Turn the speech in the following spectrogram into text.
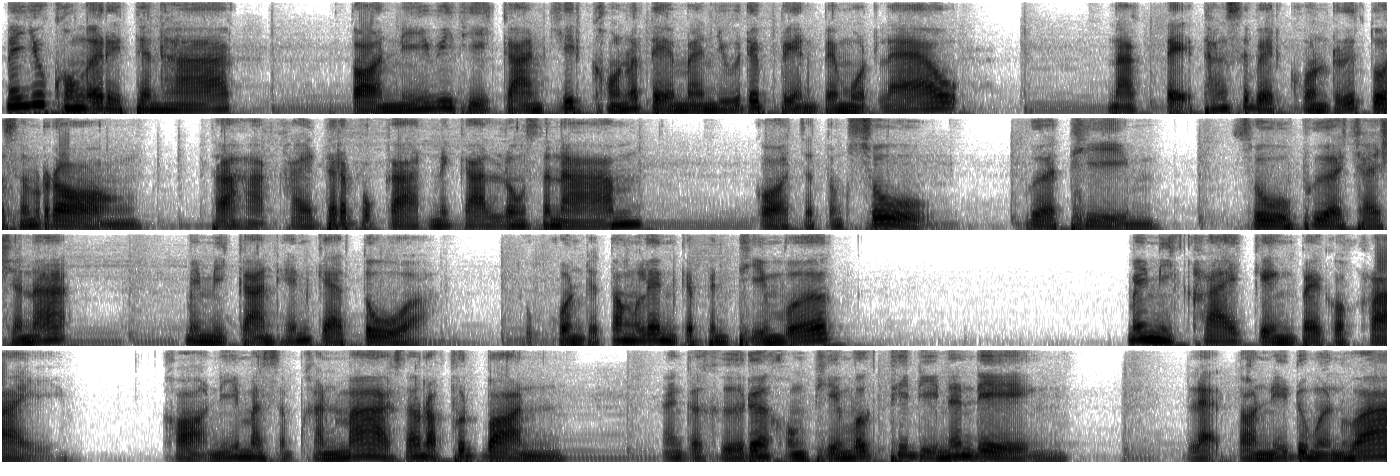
ในยุคของเอริกเทนฮากตอนนี้วิธีการคิดของนักเตะแมนยูได้เปลี่ยนไปหมดแล้ว นักเตะทั้ง 11 คนหรือตัวสำรอง ถ้าหากใครได้รับโอกาสในการลงสนาม ก็จะต้องสู้เพื่อทีม สู้เพื่อชัยชนะ ไม่มีการเห็นแก่ตัว ทุกคนจะต้องเล่นกันเป็นทีมเวิร์กไม่มีใครเก่งไปกว่าใคร ข้อนี้มันสำคัญมากสำหรับฟุตบอล นั่นก็คือเรื่องของทีมเวิร์กที่ดีนั่นเอง และตอนนี้ดูเหมือนว่า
